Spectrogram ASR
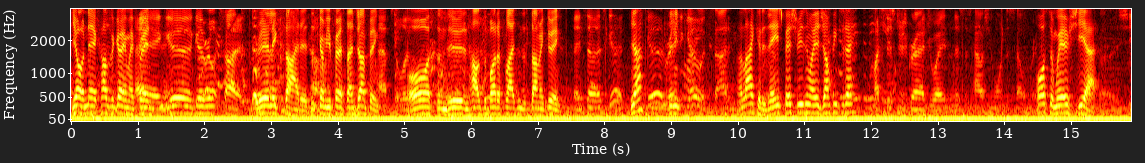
Yo, Nick, how's it going, my friend? Hey, good, good, real excited. Really excited. This is gonna be your first time jumping. Absolutely. Awesome, dude. And how's the butterflies in the stomach doing? It's uh, it's good. Yeah? Good, ready to go, excited. I like it. Is there any special reason why you're jumping today? My sister's graduating. And This is how she wanted to celebrate. Awesome. Where is she at? Uh, she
